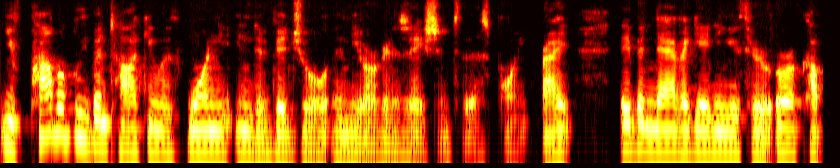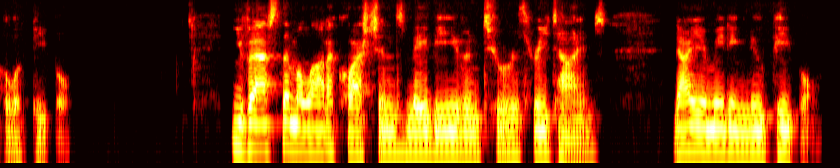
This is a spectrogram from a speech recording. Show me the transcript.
you've probably been talking with one individual in the organization to this point, right? They've been navigating you through, or a couple of people. You've asked them a lot of questions, maybe even two or three times. Now you're meeting new people.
